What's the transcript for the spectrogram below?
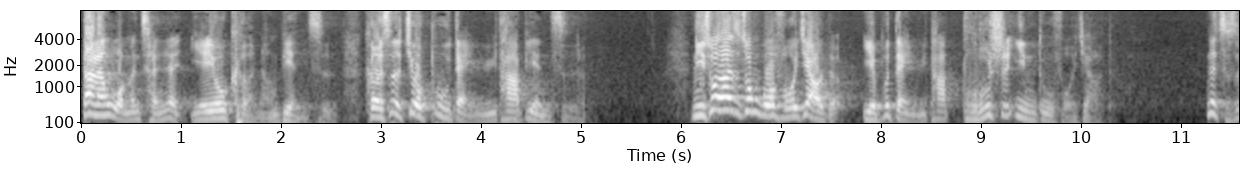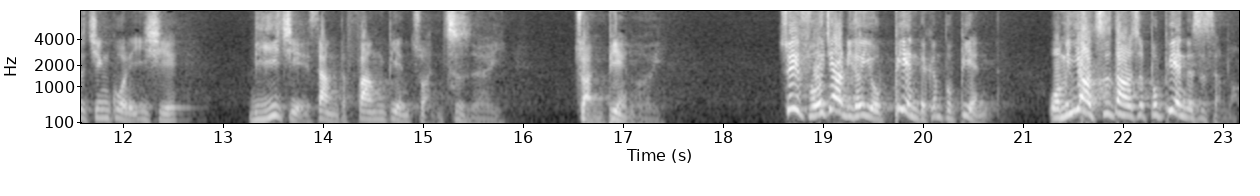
当然，我们承认也有可能变质，可是就不等于它变质了。你说它是中国佛教的，也不等于它不是印度佛教的，那只是经过了一些理解上的方便转制而已，转变而已。所以佛教里头有变的跟不变的，我们要知道的是不变的是什么？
